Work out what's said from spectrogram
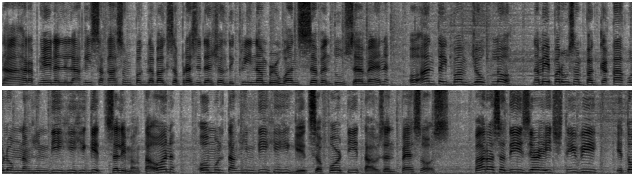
Naharap ngayon ang lalaki sa kasong paglabag sa Presidential Decree No. 1727 o Anti-Bomb Joke Law na may parusang pagkakakulong ng hindi hihigit sa limang taon o multang hindi hihigit sa 40,000 pesos. Para sa DZRH TV, ito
